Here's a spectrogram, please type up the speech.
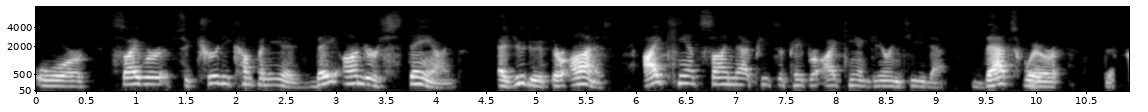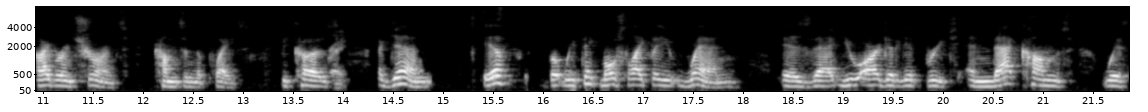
or cyber security company is, they understand, as you do, if they're honest, I can't sign that piece of paper. I can't guarantee that. That's where the cyber insurance comes into place. Because, right. again, if, but we think most likely when, is that you are going to get breached. And that comes with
